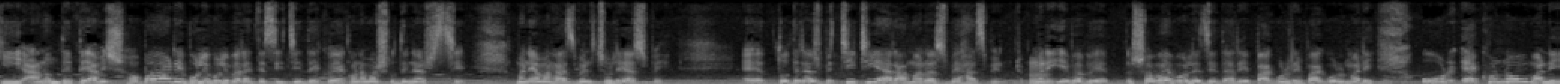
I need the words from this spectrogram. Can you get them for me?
কি আনন্দেতে আমি সবারই বলে বলে বেড়াইতেছি যে, দেখো, এখন আমার সুদিন আসছে। মানে আমার হাজব্যান্ড চলে আসবে। তোদের আসবে চিঠি আর আমার আসবে হাজবেন্ড মানে এভাবে তো সবাই বলে যে আরে পাগল রে পাগল। মানে ওর এখনও মানে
